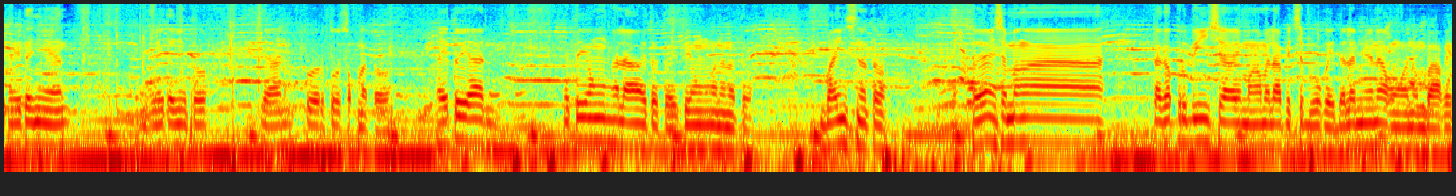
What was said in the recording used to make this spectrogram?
Nakita niyo yan? Nakita niyo to? Yan, puro tusok na to. Ah, ito yan. Ito yung hala, ito to. Ito yung ano na to. Vines na to. So yan, sa mga taga-probinsya, yung mga malapit sa bukid, alam niyo na kung anong bakit.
